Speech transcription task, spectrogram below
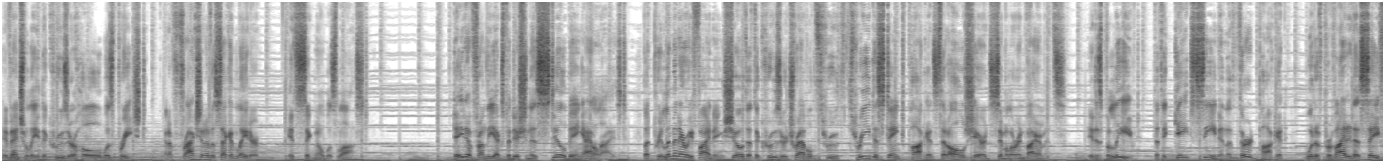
Eventually, the cruiser hull was breached, and a fraction of a second later, its signal was lost. Data from the expedition is still being analyzed, but preliminary findings show that the cruiser traveled through three distinct pockets that all shared similar environments. It is believed that the gate seen in the third pocket would have provided a safe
